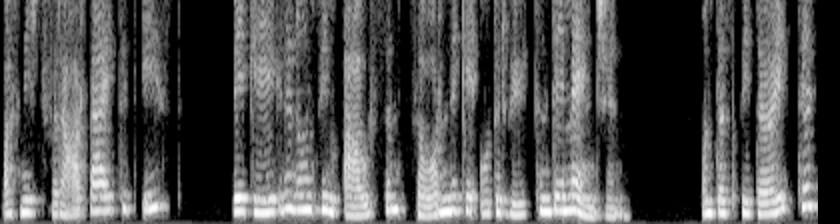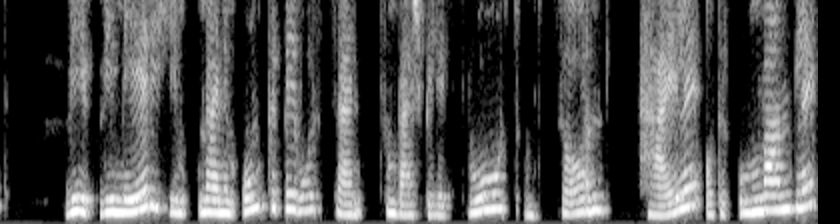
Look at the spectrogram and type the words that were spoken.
was nicht verarbeitet ist, begegnen uns im Außen zornige oder wütende Menschen. Und das bedeutet, wie, wie mehr ich in meinem Unterbewusstsein zum Beispiel jetzt Wut und Zorn heile oder umwandle,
